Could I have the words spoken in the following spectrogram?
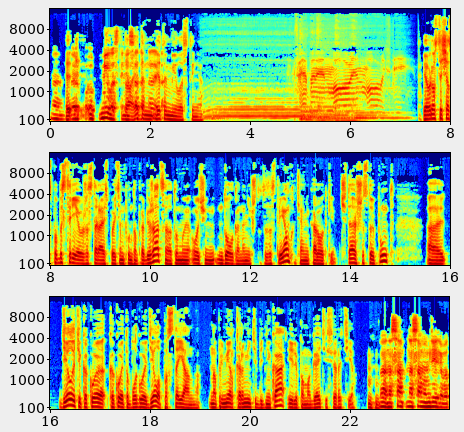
Да, э, даже э, милостыня. Да, садака, это, это милостыня. Я просто сейчас побыстрее уже стараюсь по этим пунктам пробежаться, а то мы очень долго на них что-то застреем, хотя они короткие. Читаю шестой пункт. А, делайте какое, какое-то благое дело постоянно. Например, кормите бедняка или помогайте сироте. Да, на, сам, на самом деле вот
